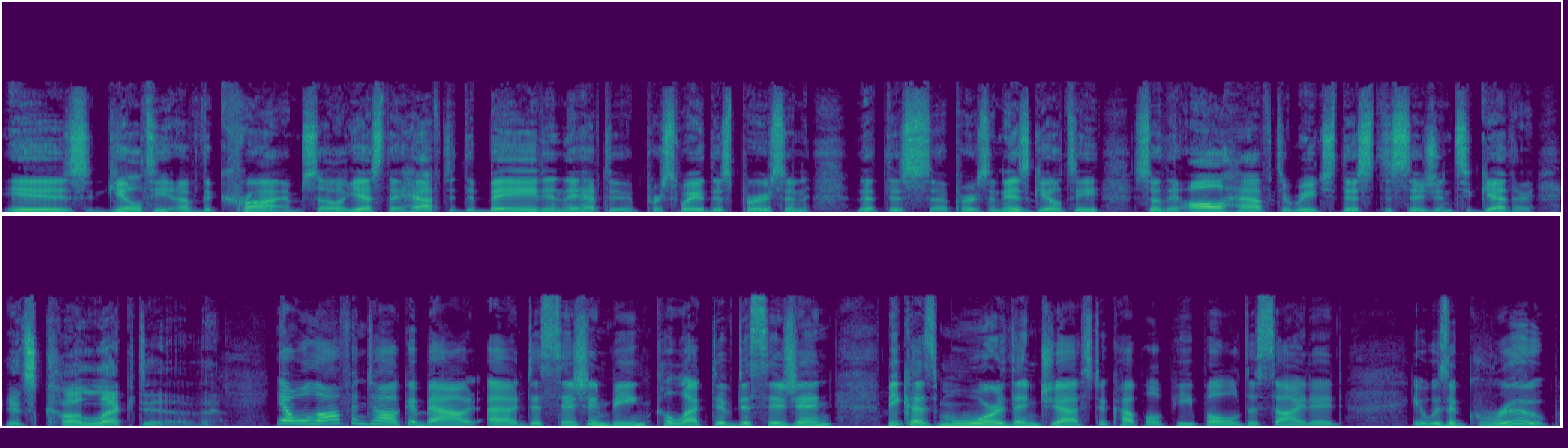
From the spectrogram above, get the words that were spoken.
is guilty of the crime. So, yes, they have to debate and they have to persuade this person that this uh, person is guilty. So, they all have to reach this decision together. It's collective. Yeah, we'll often talk about a decision being collective decision because more than just a couple people decided. It was a group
